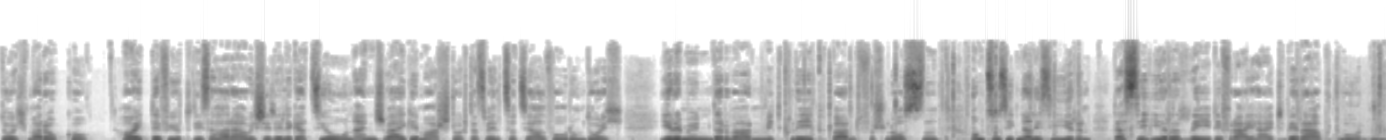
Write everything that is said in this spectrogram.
durch Marokko. Heute führte die saharauische Delegation einen Schweigemarsch durch das Weltsozialforum durch. Ihre Münder waren mit Klebband verschlossen, um zu signalisieren, dass sie ihrer Redefreiheit beraubt wurden.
